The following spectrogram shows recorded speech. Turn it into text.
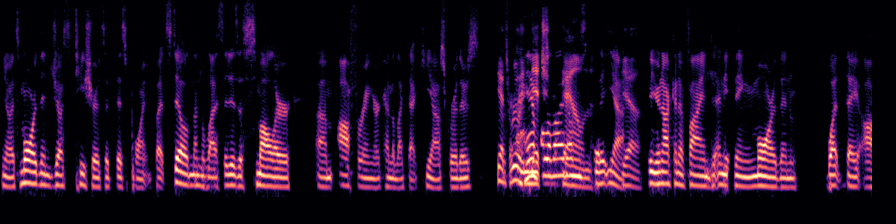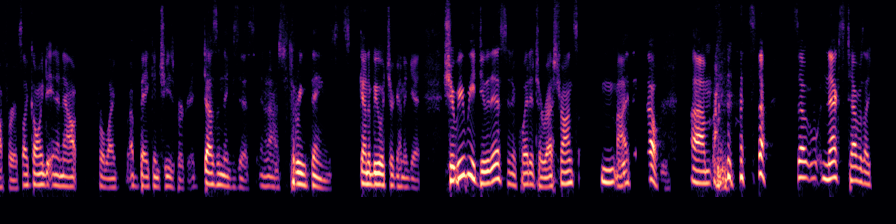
you know, it's more than just T-shirts at this point. But still, Mm-hmm. nonetheless, it is a smaller um, offering, or kind of like that kiosk where there's Yeah, it's a really handful of items, down. But it- yeah, Yeah. but you're not going to find anything more than what they offer. It's like going to In and Out for like a bacon cheeseburger. It doesn't exist, and it has three things. It's going to be what you're going to get. Should we redo this and equate it to restaurants? Mm, I think so. Um, so, so next tab was like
